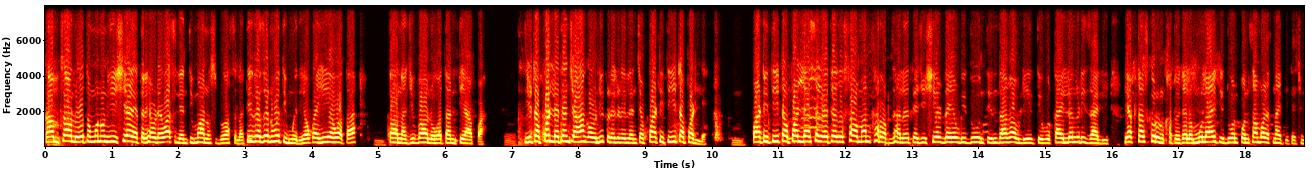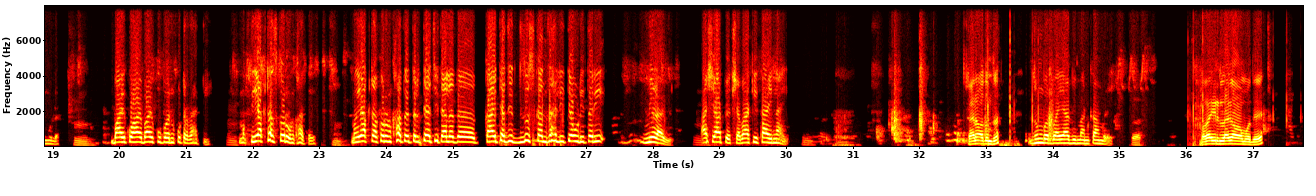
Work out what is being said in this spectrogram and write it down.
काम चालू होतं म्हणून ही शेळ्या तर एवढ्या वाचल्या आणि ती माणूस बी वाचला. तिघ जण होती मध्ये. हो का ही होता. तानाजी बालू होता आणि ती आपा इटा पडल्या त्यांच्या अंगावर इकडे इकडे त्यांच्या पाठीत इटा पडल्या. पाठीत इटा पडल्या सगळं त्याचं सामान खराब झालं त्याची शेरड एवढी दोन तीन दागावली ते काय लंगडी झाली एकटाच करून खातो त्याला मुलं आहे ती दोन पण सांभाळत नाही ती त्याची मुलं. बायको आहे बायको पण कुठं राहते? मग ती एकटाच करून खाते. मग एकटा करून खातोय तर त्याची त्याला काय त्याची नुकसान झाली तेवढी तरी मिळावी अशी अपेक्षा. बाकी काही नाही. काय नाव तुमचं? झुंबरबाई अभिमान कांबळे. बघा इर्ला गावामध्ये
